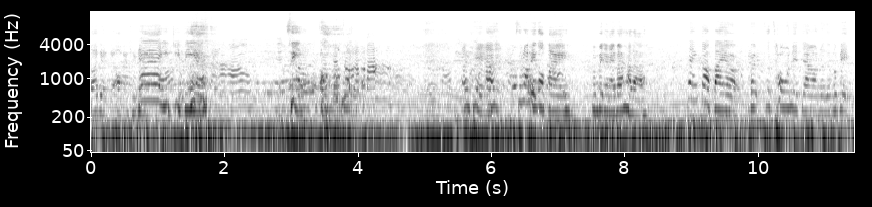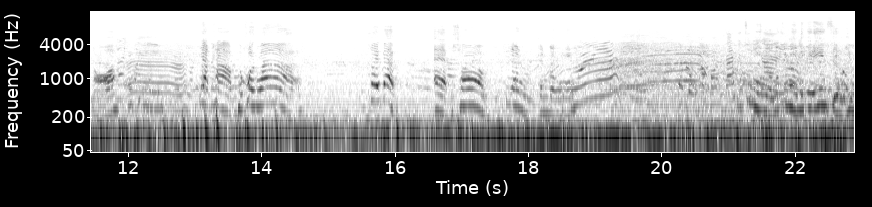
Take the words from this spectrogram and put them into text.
ว่าเดี๋ยวเออกไปช่วยได้อีกกี่ปีอะสี่โอเคอะสำหรับเพลงต่อไปมันเป็นยังไงบ้างคะล่ะเพลงต่อไปอะจะโทนเน็ตดาวน์เนอะเบดเนาะอยากถามทุกคนว่า เคยแบบแอบชอบเพื่อนกันไหมก็จะมีเนาะก็จะมีเมื่อกี้ได้ยินเสียงอยู่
